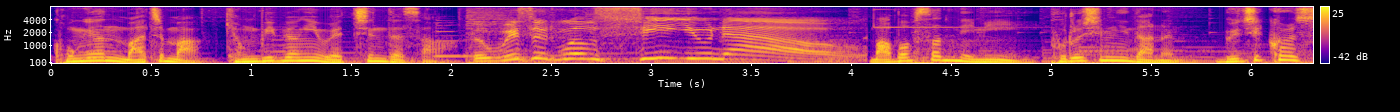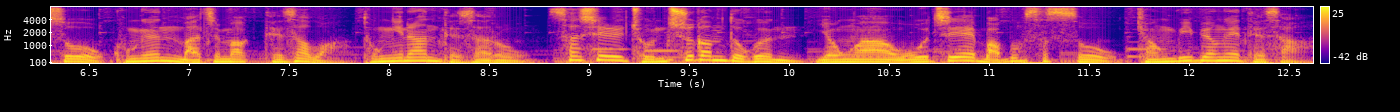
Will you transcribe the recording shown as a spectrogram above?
공연 마지막 경비병이 외친 대사 The wizard will see you now. 마법사님이 부르십니다는 뮤지컬 속 공연 마지막 대사와 동일한 대사로 사실 존추 감독은 영화 오즈의 마법사 속 경비병의 대사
